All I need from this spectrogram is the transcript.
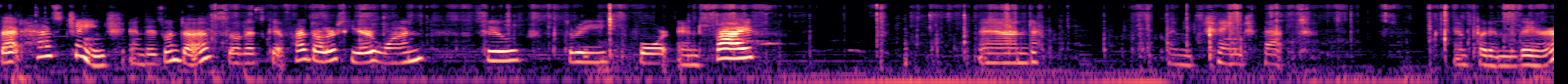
that has change and this one does so let's get five dollars here one two three four and five and let me change that and put him there.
